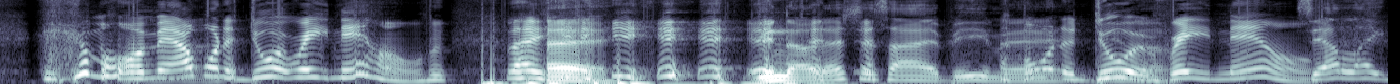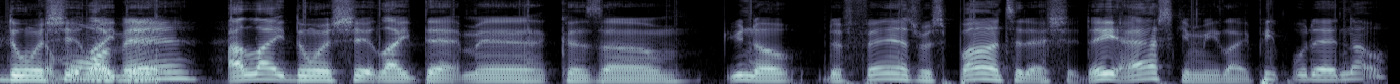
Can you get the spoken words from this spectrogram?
come on, man. I know. want to do it right now. like, You know, that's just how it be, man. I want to you do it know. right now. See, I like doing Come shit on, like that. I like doing shit like that, man, cause um, you know, the fans respond to that shit. They asking me like people that know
